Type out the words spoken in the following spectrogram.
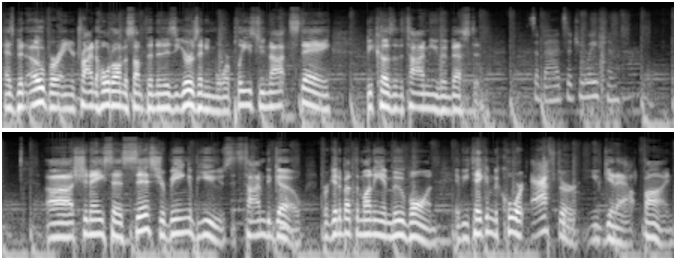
has been over and you're trying to hold on to something that isn't yours anymore. Please do not stay because of the time you've invested. It's a bad situation. Uh, Shanae says, Sis, you're being abused. It's time to go. Forget about the money and move on. If you take him to court after you get out, fine.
